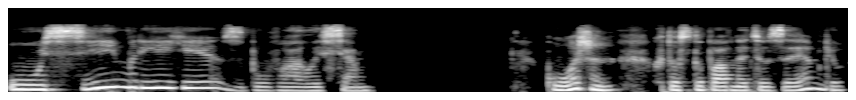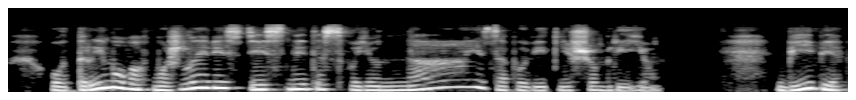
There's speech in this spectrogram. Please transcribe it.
усі мрії збувалися. Кожен, хто ступав на цю землю, отримував можливість здійснити свою найзаповітнішу мрію. Бібі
